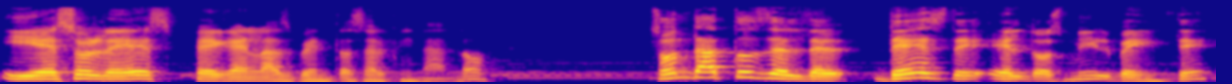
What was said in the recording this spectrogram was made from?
y eso les pega en las ventas al final, ¿no? Son datos desde el 2020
